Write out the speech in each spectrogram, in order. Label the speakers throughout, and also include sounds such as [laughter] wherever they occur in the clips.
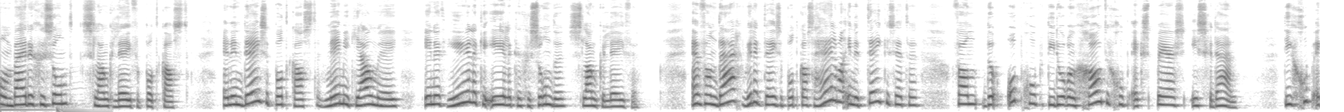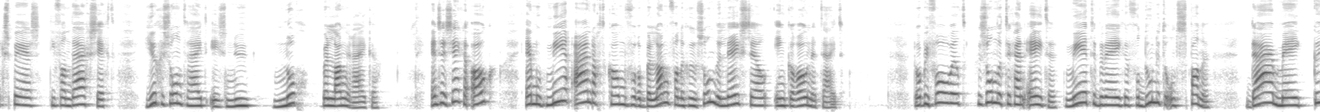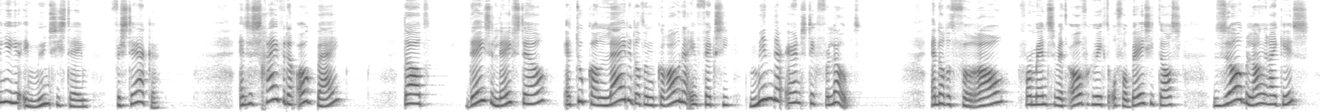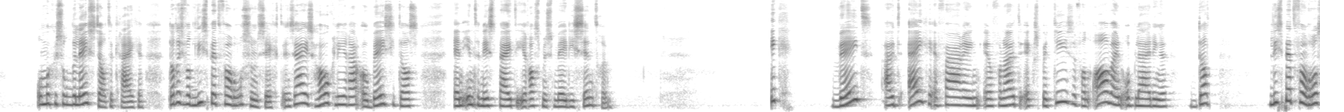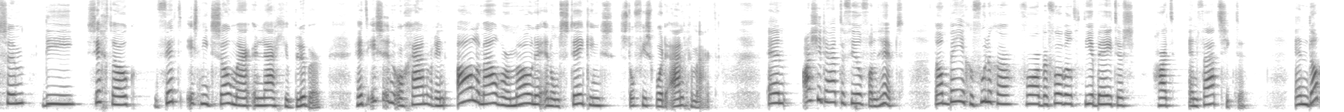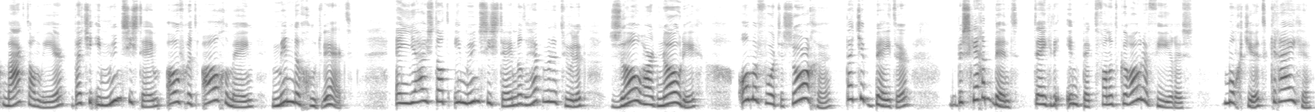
Speaker 1: Welkom bij de Gezond Slank Leven podcast. En in deze podcast neem ik jou mee in het heerlijke, eerlijke, gezonde, slanke leven. En vandaag wil ik deze podcast helemaal in het teken zetten van de oproep die door een grote groep experts is gedaan. Die groep experts die vandaag zegt: je gezondheid is nu nog belangrijker. En zij zeggen ook: er moet meer aandacht komen voor het belang van een gezonde leefstijl in coronatijd. Door bijvoorbeeld gezonder te gaan eten, meer te bewegen, voldoende te ontspannen. Daarmee kun je je immuunsysteem versterken. En ze schrijven er ook bij dat deze leefstijl ertoe kan leiden dat een corona-infectie minder ernstig verloopt. En dat het vooral voor mensen met overgewicht of obesitas zo belangrijk is om een gezonde leefstijl te krijgen. Dat is wat Lisbeth van Rossum zegt. En zij is hoogleraar obesitas en internist bij het Erasmus Medisch Centrum. Ik weet uit eigen ervaring en vanuit de expertise van al mijn opleidingen dat Lisbeth van Rossum die zegt ook vet is niet zomaar een laagje blubber. Het is een orgaan waarin allemaal hormonen en ontstekingsstofjes worden aangemaakt. En als je daar te veel van hebt, dan ben je gevoeliger voor bijvoorbeeld diabetes, hart- en vaatziekten. En dat maakt dan weer dat je immuunsysteem over het algemeen minder goed werkt. En juist dat immuunsysteem, dat hebben we natuurlijk zo hard nodig om ervoor te zorgen dat je beter beschermd bent tegen de impact van het coronavirus, mocht je het krijgen.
